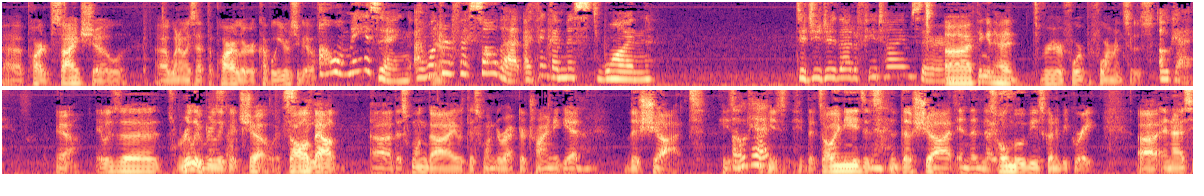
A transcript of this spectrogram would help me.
uh, part of Sideshow uh, when I was at the parlor a couple years ago. Oh, amazing. I wonder Yeah. if I saw that. I think I missed one. Did you do that a few times or? Uh, I think it had three or four performances. okay. Yeah, it was a really, really good show. It's all Sweet. about uh, this one guy with this one director trying to get the shot. He's, Uh-huh. Okay. He's, he, that's all he needs is the shot, and then this Nice. whole movie is going to be great. Uh, and as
